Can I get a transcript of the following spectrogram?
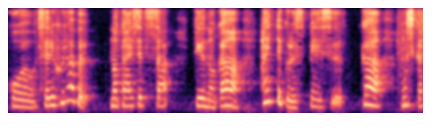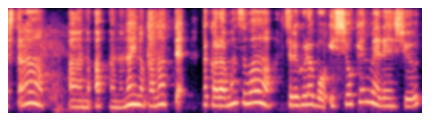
こうセルフラブの大切さっていうのが入ってくるスペースがもしかしたらあのああのないのかなって。だからまずはセルフラブを一生懸命練習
